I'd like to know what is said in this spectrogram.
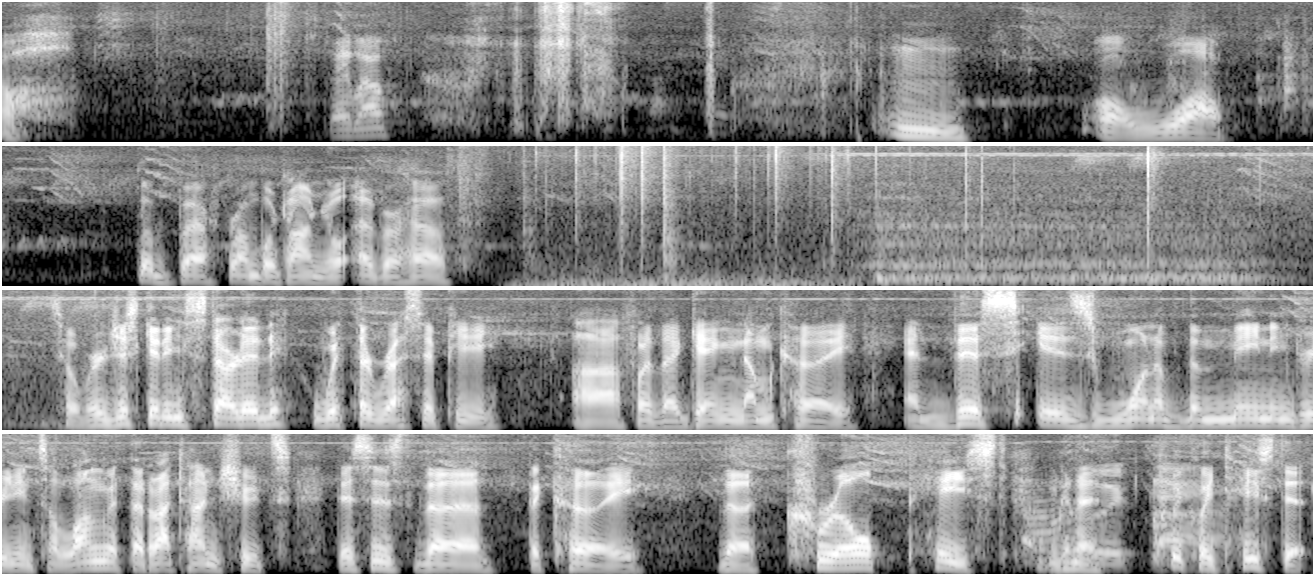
Oh. Mm. Oh wow. The best rambutan you'll ever have. So we're just getting started with the recipe uh, for the geng nam Khơi. And this is one of the main ingredients along with the rattan shoots. This is the, the Khơi, the krill paste. I'm gonna quickly taste it.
